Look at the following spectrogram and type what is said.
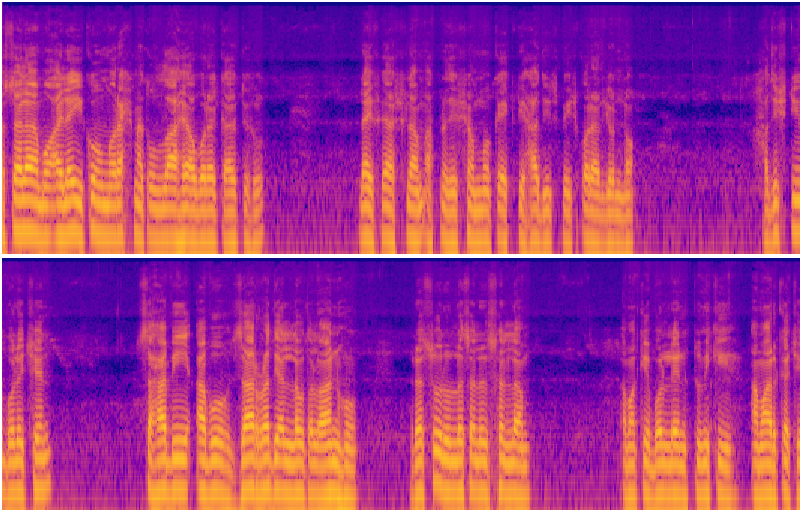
আসসালামু আলাইকুম রহমতুল্লাহ অবরাকাতুহ লাইফে আসলাম আপনাদের সম্মুখে একটি হাদিস পেশ করার জন্য। হাদিসটি বলেছেন, সাহাবি আবু জার রাদি আল্লাহ আনহু রসুল্লাহ সাল্লাহ সাল্লাম আমাকে বললেন, তুমি কি আমার কাছে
